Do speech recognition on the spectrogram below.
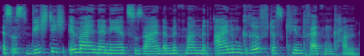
Es ist wichtig, immer in der Nähe zu sein, damit man mit einem Griff das Kind retten kann.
